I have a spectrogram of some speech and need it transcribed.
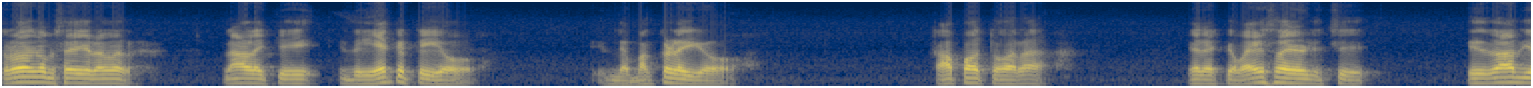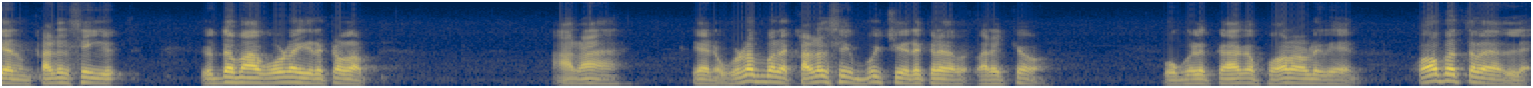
துரோகம் செய்கிறவர் நாளைக்கு இந்த இயக்கத்தையோ இந்த மக்களையோ காப்பாற்றுவாரா எனக்கு வயசாகிடுச்சு இதுதான் என் கடைசி யுத்தமாக கூட இருக்கலாம். ஆனால் என் உடம்பில் கடைசி மூச்சு இருக்கிற வரைக்கும் உங்களுக்காக போராடுவேன். கோபத்தில் இல்லை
